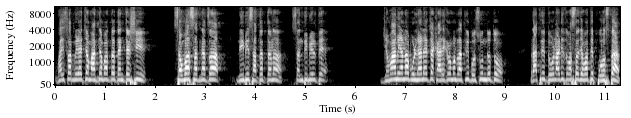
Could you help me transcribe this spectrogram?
व्हॉइस ऑफ मीडियाच्या माध्यमातून त्यांच्याशी संवाद साधण्याचा नेहमी सातत्यानं संधी मिळते. जेव्हा मी यांना बुलढाण्याच्या कार्यक्रमात रात्री बसून देतो रात्री दोन अडीच वाजता जेव्हा ते पोहोचतात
